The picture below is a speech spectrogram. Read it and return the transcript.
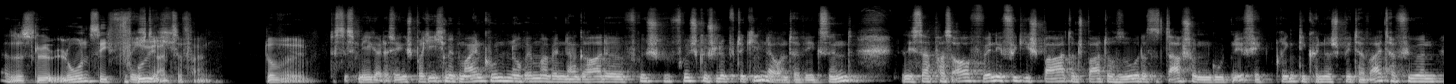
Also es lohnt sich früh Richtig. anzufangen. Das ist mega. Deswegen spreche ich mit meinen Kunden auch immer, wenn da gerade frisch, frisch geschlüpfte Kinder unterwegs sind, dass ich sage, pass auf, wenn ihr für die spart, dann spart doch so, dass es da schon einen guten Effekt bringt. Die können das später weiterführen.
